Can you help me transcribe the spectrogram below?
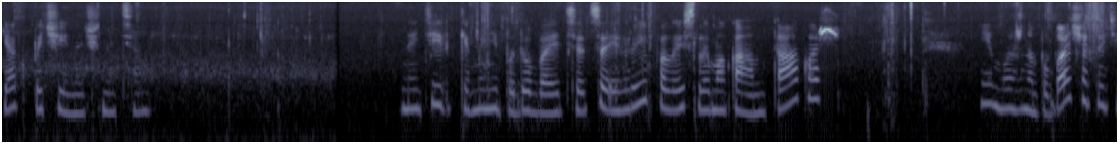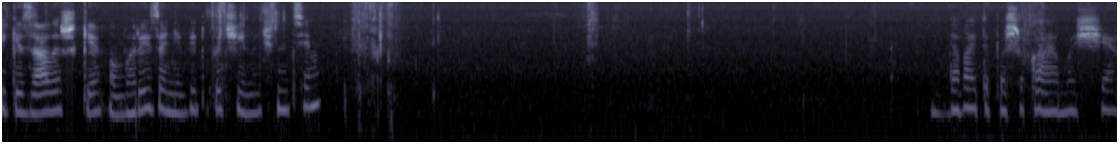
як печіночниця. Не тільки мені подобається цей гриб, але й слимакам також. І можна побачити тільки залишки, обгризані від печіночниці. Давайте пошукаємо ще.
